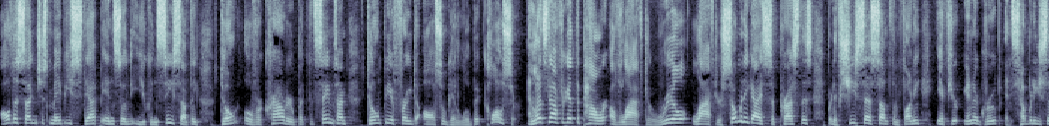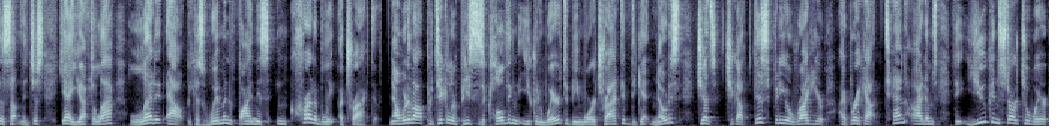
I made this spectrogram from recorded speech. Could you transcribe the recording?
all of a sudden just maybe step in so that you can see something. Don't overcrowd her, but at the same time, don't be afraid to also get a little bit closer. And let's not forget the power of laughter, real laughter. So many guys suppress this, but if she says something funny, if you're in a group and somebody says something that just, yeah, you have to laugh, let it out because women find this incredibly Now, what about particular pieces of clothing that you can wear to be more attractive, to get noticed? Gents, check out this video right here. I break out 10 items that you can start to wear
